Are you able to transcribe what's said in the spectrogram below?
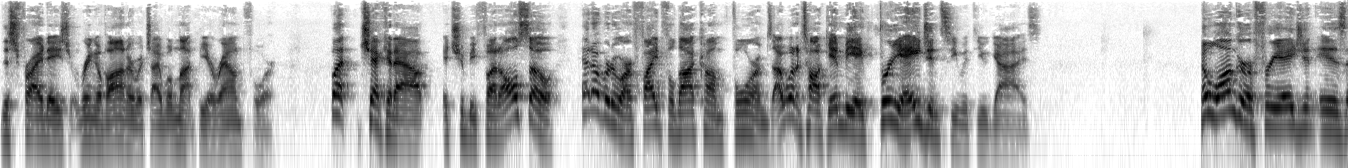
this Friday's Ring of Honor, which I will not be around for. But check it out. It should be fun. Also, head over to our Fightful.com forums. I want to talk NBA free agency with you guys. No longer a free agent is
